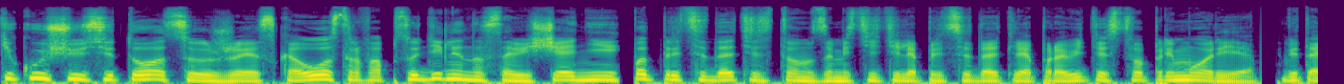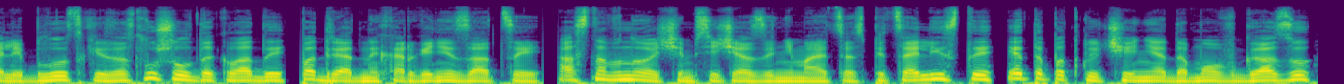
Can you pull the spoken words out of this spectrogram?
Текущую ситуацию ЖСК «Остров» обсудили на совещании под председательством заместителя председателя правительства Приморья. Виталий Блоцкий заслушал доклады подрядных организаций. Основное, чем сейчас занимаются специалисты, это подключение домов к газу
